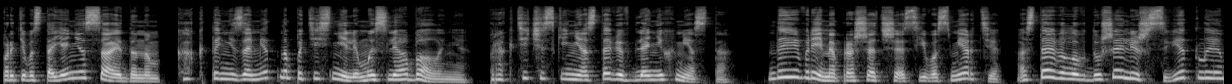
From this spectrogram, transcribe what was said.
противостояние с Айденом как-то незаметно потеснили мысли об Алане практически не оставив для них места. Да и время, прошедшее с его смерти, оставило в душе лишь светлые,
